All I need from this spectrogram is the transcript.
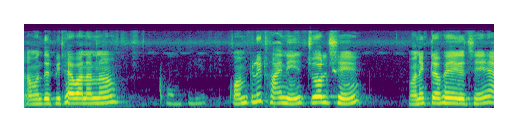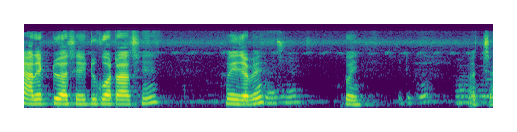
আমাদের পিঠা বানানো কমপ্লিট। হয়নি চলছে। অনেকটা হয়ে গেছে আর একটু আছে একটু কটা আছে হয়ে যাবে। কই? আচ্ছা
